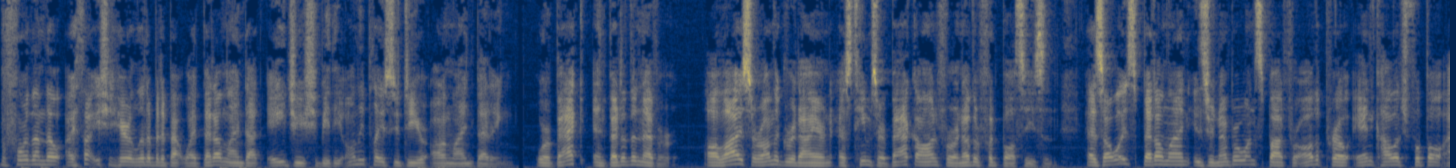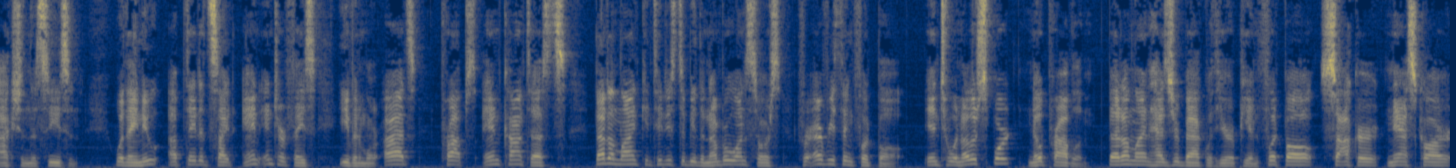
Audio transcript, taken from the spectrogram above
Before then, though, I thought you should hear a little bit about why betonline.ag should be the only place to do your online betting. We're back and better than ever. All eyes are on the gridiron as teams are back on for another football season. As always, BetOnline is your number one spot for all the pro and college football action this season. With a new updated site and interface, even more odds, props, and contests, BetOnline continues to be the number one source for everything football. Into another sport? No problem. BetOnline has your back with European football, soccer, NASCAR,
